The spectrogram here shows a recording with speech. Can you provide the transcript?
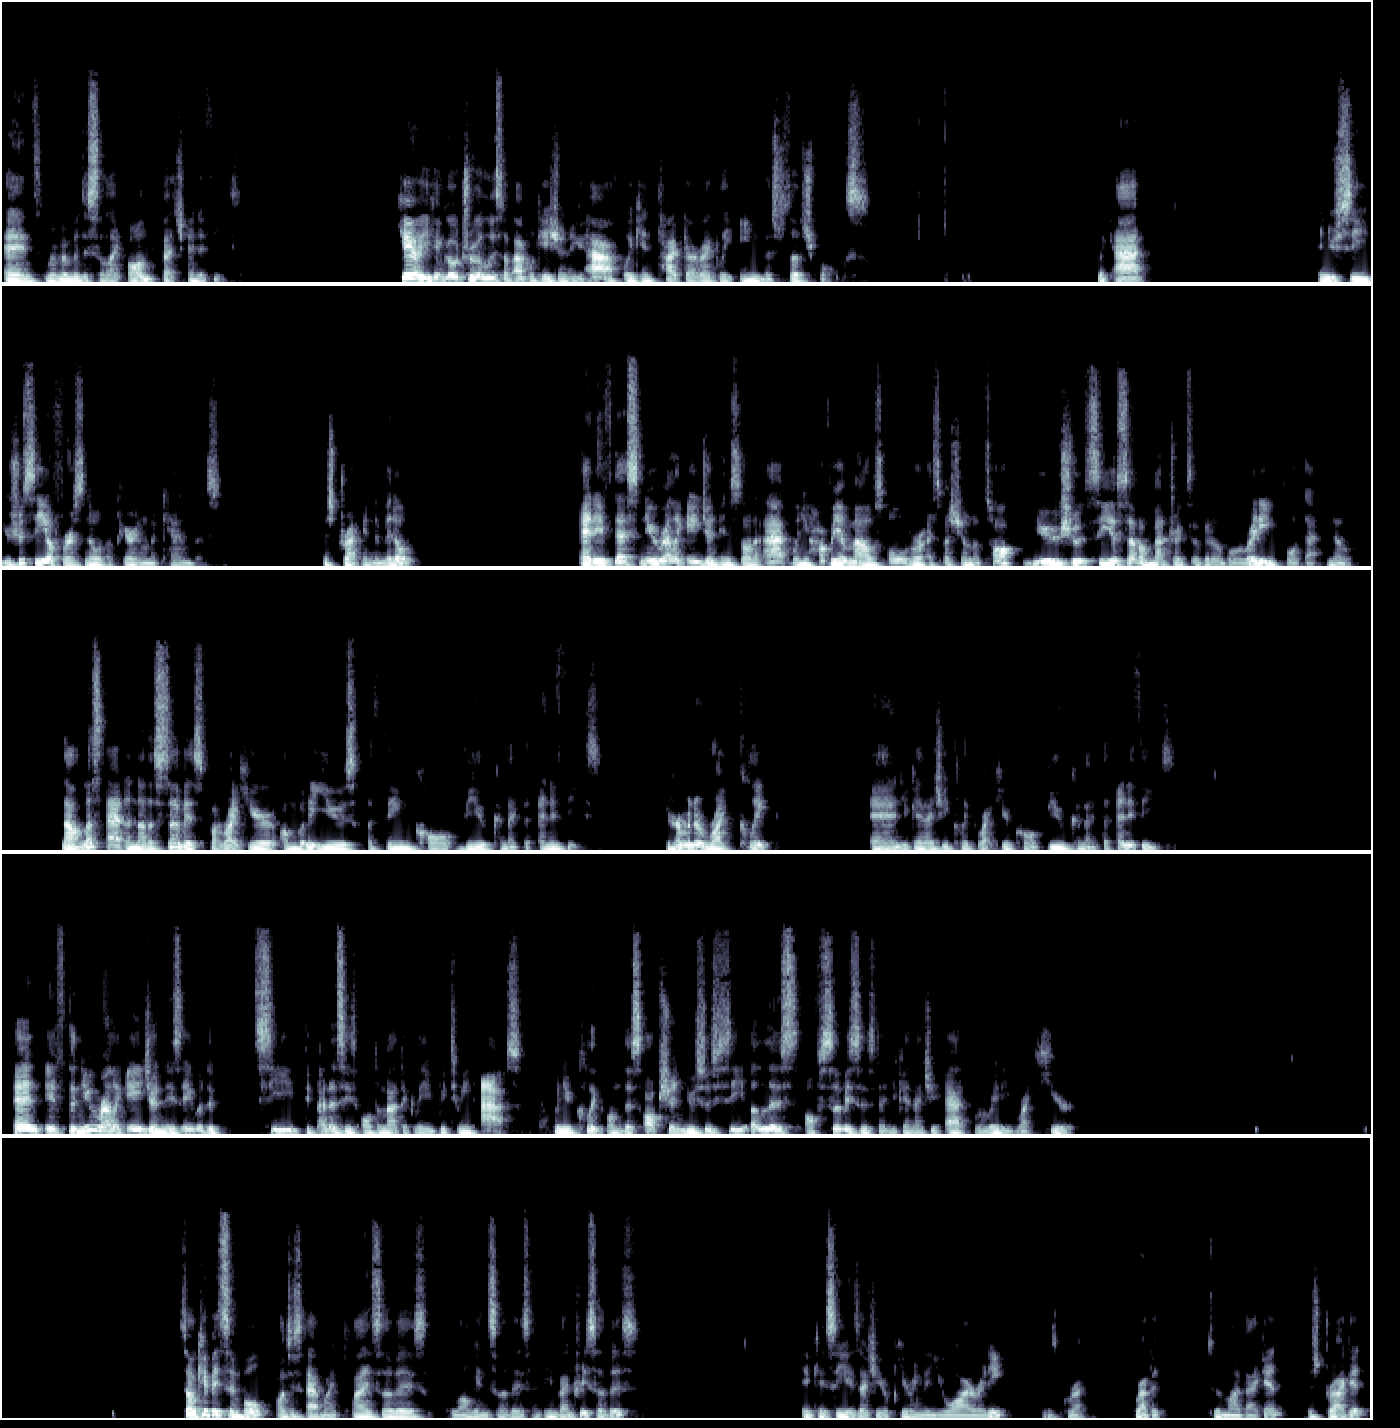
And remember to select on Fetch Entities. Here, you can go through a list of applications that you have, or you can type directly in the search box. Click Add, and you see you should see your first node appearing on the canvas. Just drag in the middle. And if there's New Relic agent installed the app, when you hover your mouse over, especially on the top, you should see a set of metrics available already for that node. Now let's add another service, but right here, I'm going to use a thing called view connected entities. If remember to right click, and you can actually click right here called view connected entities. And if the new Relic agent is able to see dependencies automatically between apps, when you click on this option, you should see a list of services that you can actually add already right here. So I'll keep it simple. I'll just add my plan service, login service, and inventory service. And you can see it's actually appearing the UI already. Just grab, grab it to my backend, just drag it.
